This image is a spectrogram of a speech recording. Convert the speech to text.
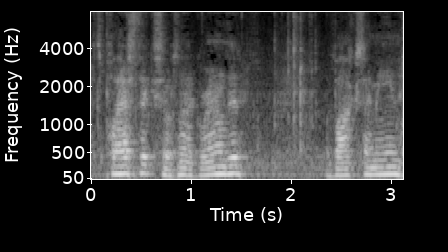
It's plastic, so it's not grounded. The box, I mean.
